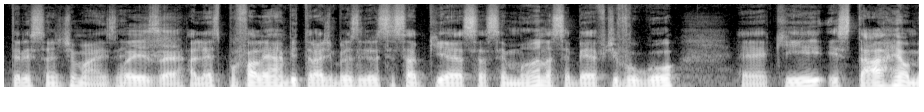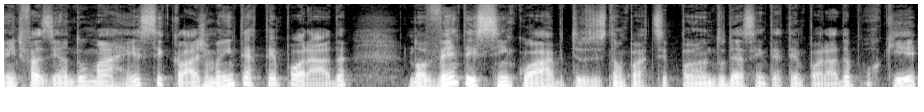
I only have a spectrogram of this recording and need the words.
interessante demais, né? Pois é. Aliás, por falar em arbitragem brasileira, você sabe que essa semana a CBF divulgou é, que está realmente fazendo uma reciclagem, uma intertemporada. 95 árbitros estão participando dessa intertemporada porque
